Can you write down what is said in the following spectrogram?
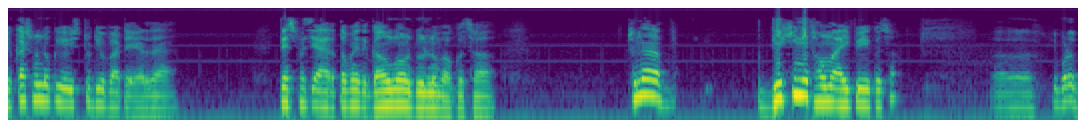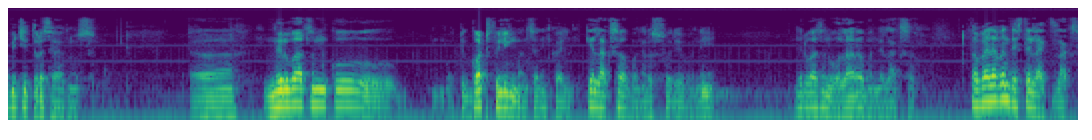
यो काठमाडौँको यो स्टुडियोबाट हेर्दा त्यसपछि आएर तपाईँ त गाउँ गाउँ डुल्नु भएको छ। चुनाव देखिने ठाउँमा आइपुगेको छ? यो बडो विचित्र छ हेर्नुहोस्। निर्वाचनको त्यो गट फिलिङ भन्छ नि कहिले के लाग्छ भनेर सोध्यो भने निर्वाचन होला र भन्ने लाग्छ। तपाईँलाई पनि त्यस्तै लाग्छ लाग्छ।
